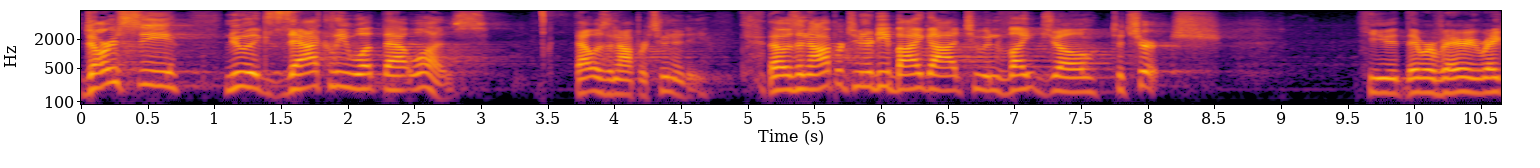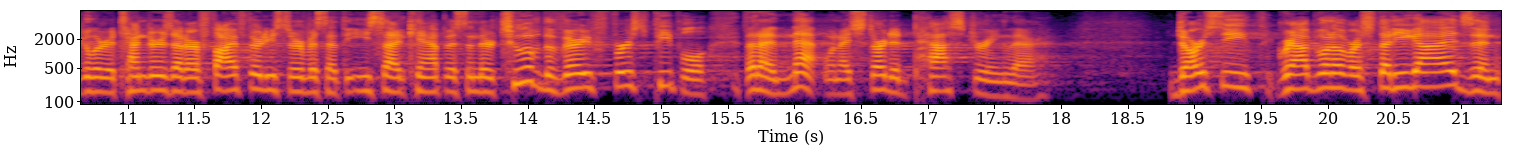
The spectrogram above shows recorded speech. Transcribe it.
Darcy knew exactly what that was. That was an opportunity. That was an opportunity by God to invite Joe to church. He, they were very regular attenders at our 5:30 service at the Eastside campus, and they're two of the very first people that I met when I started pastoring there. Darcy grabbed one of our study guides, and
